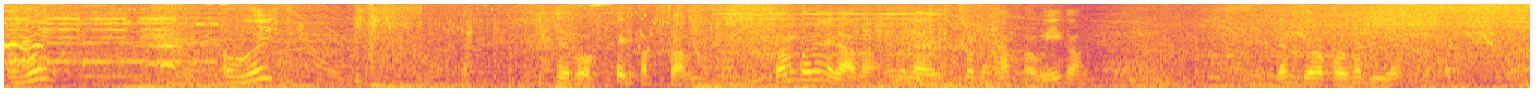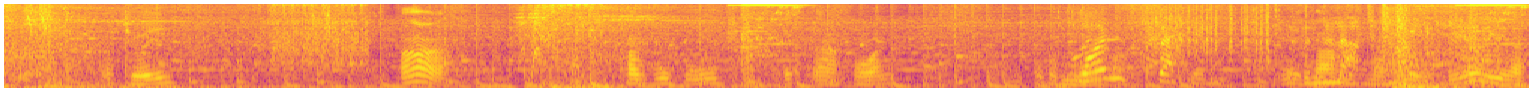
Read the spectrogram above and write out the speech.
เอาเฮ้ย เอาเฮ้ยใครบอกให้ดับซ้ำซ้ำก็ได้ดับอะไม่เป็นไรก็ไปอัพกับวิก่อนแล้วตัวละครก็ดีอะเอาเฉยอ่าฟันฟูฟู SR ฟอนให้ผมมี One second ไม่ is ซ้ำ enough นะ to นี่ make ไม่มี kill. นะ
